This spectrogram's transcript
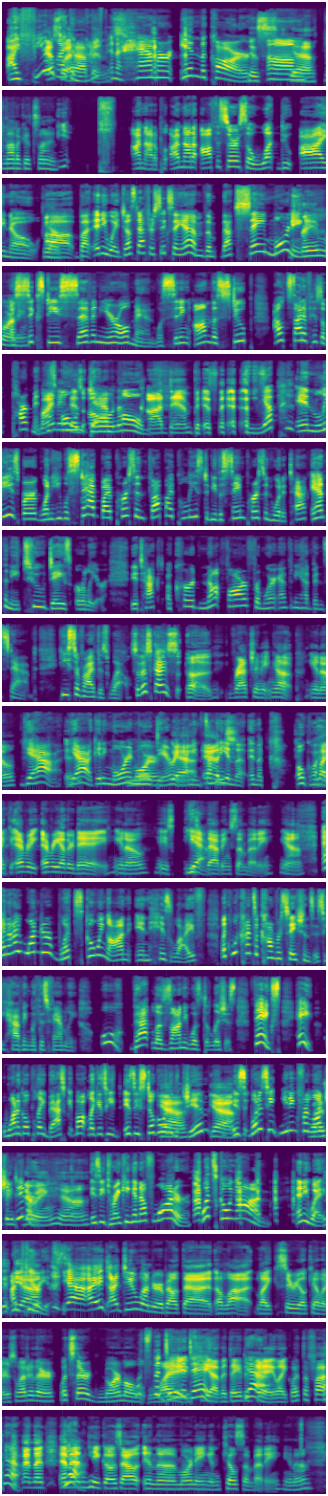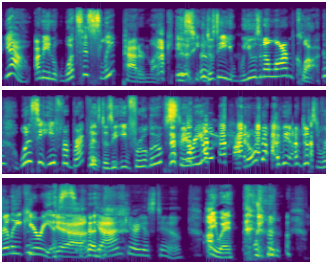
I feel Guess like a knife and a hammer in the car. Is Um, yeah, not a good sign. I'm not a I'm not an officer, so what do I know? Yeah. Uh, but anyway, just after 6 a.m. the that same morning, Same a 67 year old man was sitting on the stoop outside of his apartment, Minding his own his damn own home. goddamn business. Yep, in Leesburg, when he was stabbed by a person thought by police to be the same person who had attacked Anthony two days earlier. The attack occurred not far from where Anthony had been stabbed. He survived as well. So this guy's uh, ratcheting up, you know, Yeah, Uh, yeah, getting more and more, more- daring. yeah, I mean, somebody in the in the oh, go ahead. like every every other day, you know, he's he's Yeah. stabbing somebody. Yeah, And I wonder what's going on in his life. Like, what kinds of conversations is he having with his family? Ooh, that lasagna was delicious. Thanks. Hey, want to go play basketball? Like, is he is he still going to the gym? yeah. Is what is he eating for what lunch is he and dinner? doing? Yeah. Is he drinking enough water? What's going on? Anyway, I'm yeah. curious. Yeah, I I do wonder about that a lot. Like serial killers, what are their what's their normal What's the life? day-to-day? Yeah, the day to day. Like what the fuck? Yeah. And then and Yeah. then he goes out in the morning and kills somebody, you know? Yeah, I mean, what's his sleep pattern like? Is he does he use an alarm clock? What does he eat for breakfast? Does he eat Froot Loops cereal? I don't know. I mean, I'm just really curious. Yeah. Yeah, I'm curious too. Uh, anyway,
